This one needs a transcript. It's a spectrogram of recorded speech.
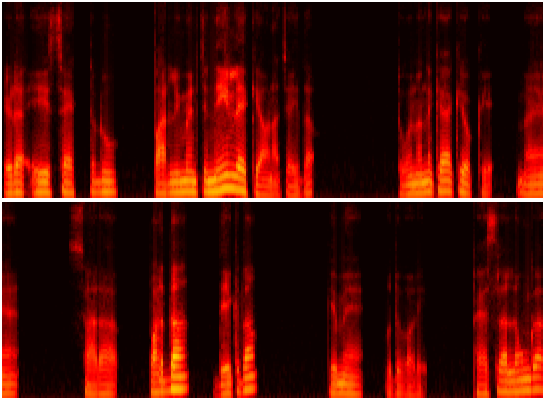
ਜਿਹੜਾ ਇਸ ਐਕਟ ਨੂੰ ਪਾਰਲੀਮੈਂਟ 'ਚ ਨਹੀਂ ਲੈ ਕੇ ਆਉਣਾ ਚਾਹੀਦਾ। ਤਾਂ ਉਹਨਾਂ ਨੇ ਕਿਹਾ ਕਿ ਓਕੇ ਮੈਂ ਸਾਰਾ ਪੜਦਾ ਦੇਖਦਾ ਕਿ ਮੈਂ ਉਹਦੇ ਬਾਰੇ ਫੈਸਲਾ ਲਵਾਂਗਾ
